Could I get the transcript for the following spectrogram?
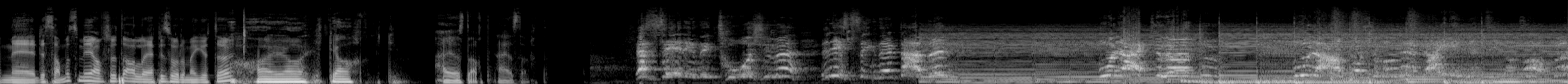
med det samme som vi avslutter alle episoder med, gutter. Heia Start. Heia Start. Heia Start. 22 resignerte ender! Hvor er gløden? Hvor er engasjementet? Vi har ingenting å tape!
